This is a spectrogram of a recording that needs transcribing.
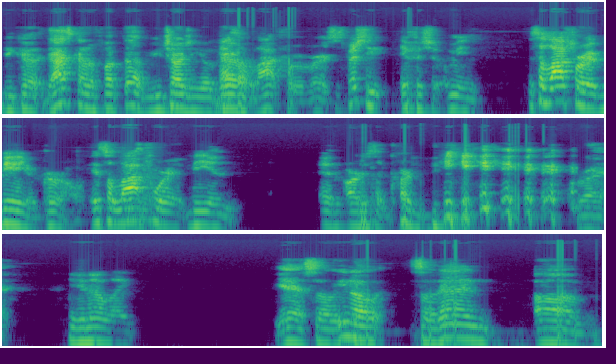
because that's kind of fucked up. You charging your girl. That's a lot for a verse, especially if it's. I mean, it's a lot for it being your girl. It's a lot for it being an artist like Cardi B. right? you know, like Yeah. So you know, so then um,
